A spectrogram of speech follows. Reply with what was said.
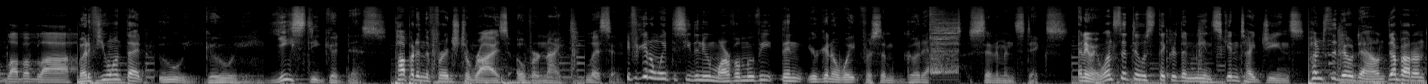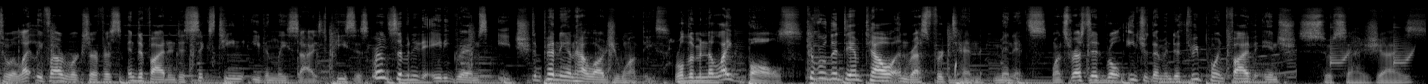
blah blah blah. But if you want that ooey gooey, yeasty goodness, pop it in the fridge to rise overnight. Listen, if you're gonna wait to see the new Marvel movie, then you're gonna wait for some good ass cinnamon sticks. Anyway, once the dough is thicker than me in skin tight jeans, punch the dough down, dump out onto a lightly floured work surface, and divide into 16 evenly sized pieces, around 70 to 80 grams each, depending on how large you want these. Roll them into light balls. Cover with a damp towel and rest for 10 minutes. Once rested, roll each of them into 3.5 inch sausages.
